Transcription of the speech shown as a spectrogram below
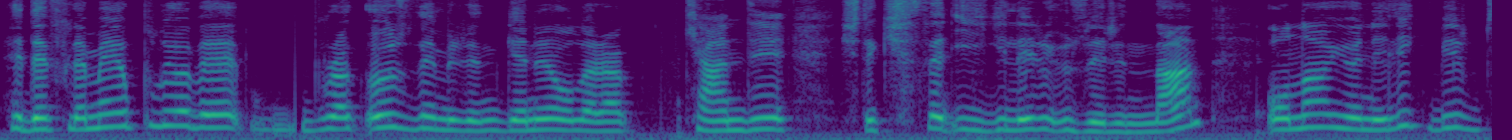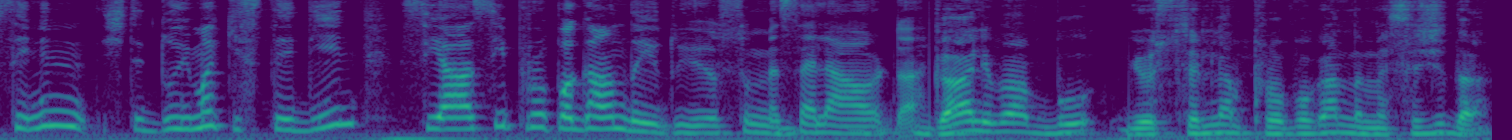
Hedefleme yapılıyor ve Burak Özdemir'in genel olarak kendi işte kişisel ilgileri üzerinden ona yönelik bir senin işte duymak istediğin siyasi propagandayı duyuyorsun mesela orada. Galiba bu gösterilen propaganda mesajı da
